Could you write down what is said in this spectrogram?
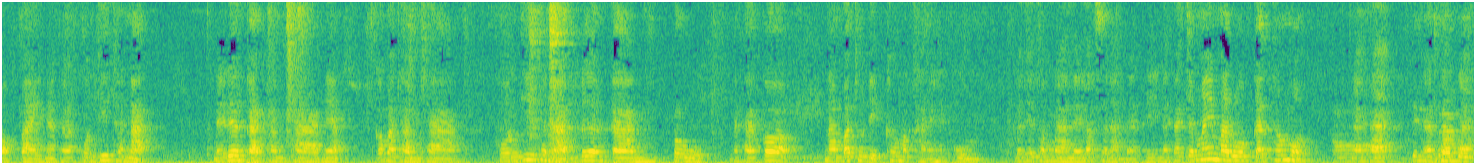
ออกไปนะคะ คนที่ถนัด ในเรื่องการทำชาเนี่ยก็มาทำชา คนที่ถนัดเรื่องการปลูกนะคะก็นำวัตถุดิบเข้ามาขายให้กลุ่มเราจะทำงานในลักษณะแบบนี้นะคะจะไม่มารวมกันทั้งหมดอ๋อนะคะเป็นการระทำบงานบ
